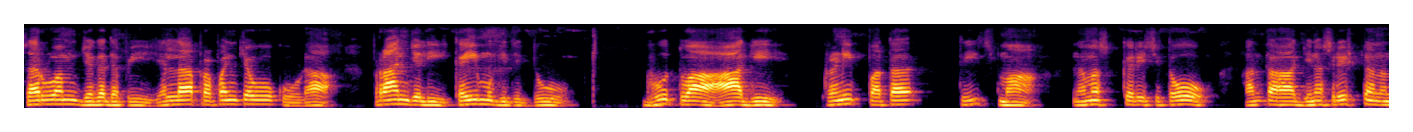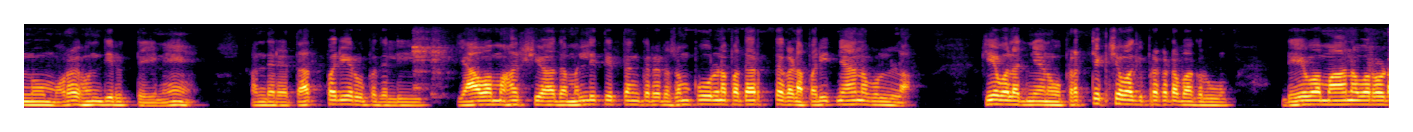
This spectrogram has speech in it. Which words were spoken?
ಸರ್ವಂ ಜಗದಪಿ ಎಲ್ಲ ಪ್ರಪಂಚವೂ ಕೂಡ ಪ್ರಾಂಜಲಿ ಕೈ ಮುಗಿದಿದ್ದು ಭೂತ್ವ ಆಗಿ ಪ್ರಣಿಪತತಿ ಸ್ಮ ನಮಸ್ಕರಿಸಿತೋ, ಅಂತಹ ಜಿನಶ್ರೇಷ್ಠನನ್ನು ಮೊರೆ ಹೊಂದಿರುತ್ತೇನೆ. ಅಂದರೆ ತಾತ್ಪರ್ಯ ರೂಪದಲ್ಲಿ ಯಾವ ಮಹರ್ಷಿಯಾದ ಮಲ್ಲಿತೀರ್ಥಂಕರರ ಸಂಪೂರ್ಣ ಪದಾರ್ಥಗಳ ಪರಿಜ್ಞಾನವುಳ್ಳ ಕೇವಲ ಜ್ಞಾನವು ಪ್ರತ್ಯಕ್ಷವಾಗಿ ಪ್ರಕಟವಾಗಲು ದೇವಮಾನವರೊಡ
